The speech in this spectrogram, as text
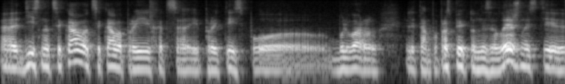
е, дійсно цікаво. Цікаво проїхатися і пройтись по бульвару или там по проспекту Незалежності е,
